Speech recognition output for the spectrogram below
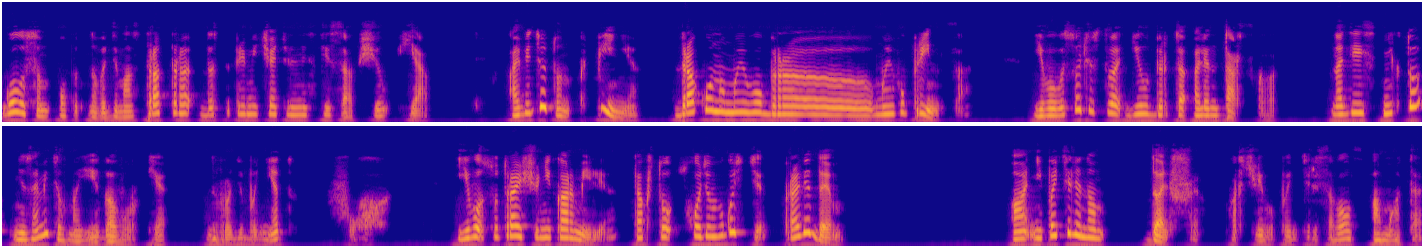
голосом опытного демонстратора достопримечательностей сообщил я. А ведет он к Пине, дракону моего бра... моего принца, его высочество Гилберта Алентарского. Надеюсь, никто не заметил моей оговорки? Да вроде бы нет. Фух. Его с утра еще не кормили, так что сходим в гости, проведаем. А не пойти ли нам дальше? Ворчливо поинтересовался Амата,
